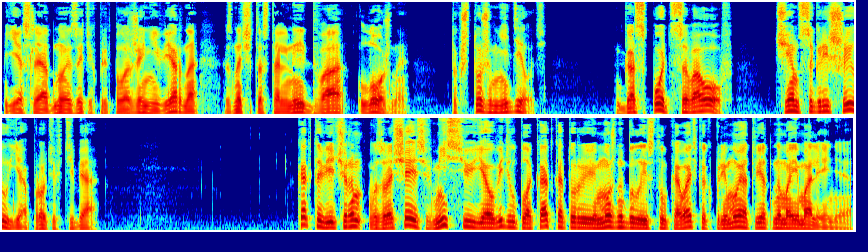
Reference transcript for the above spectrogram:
Если одно из этих предположений верно, значит остальные два ложны. Так что же мне делать? Господь Саваоф, чем согрешил я против тебя?» Как-то вечером, возвращаясь в миссию, я увидел плакат, который можно было истолковать как прямой ответ на мои моления.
